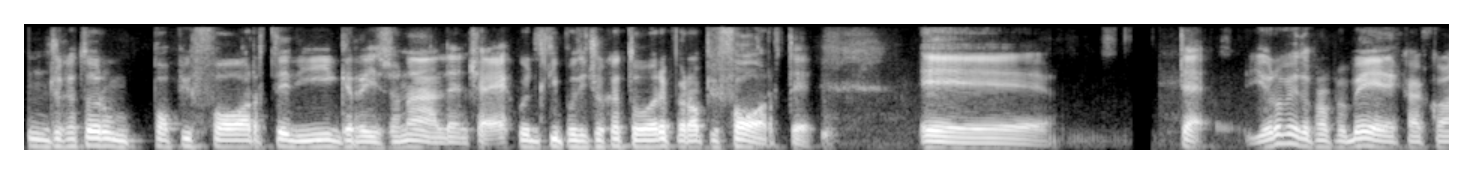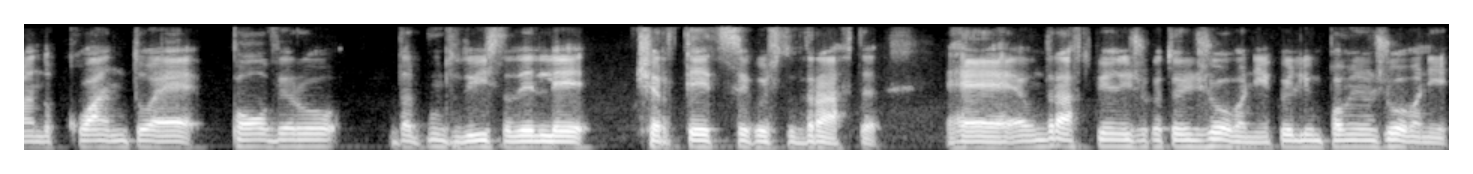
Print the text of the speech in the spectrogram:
un giocatore un po' più forte di Grayson Allen, cioè è quel tipo di giocatore però più forte. E cioè, io lo vedo proprio bene calcolando quanto è povero dal punto di vista delle certezze questo draft. È un draft pieno di giocatori giovani e quelli un po' meno giovani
